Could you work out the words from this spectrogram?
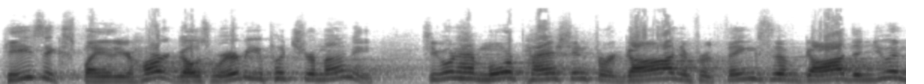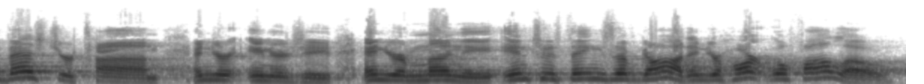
He's explaining that your heart goes wherever you put your money. So you want to have more passion for God and for things of God, then you invest your time and your energy and your money into things of God, and your heart will follow.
